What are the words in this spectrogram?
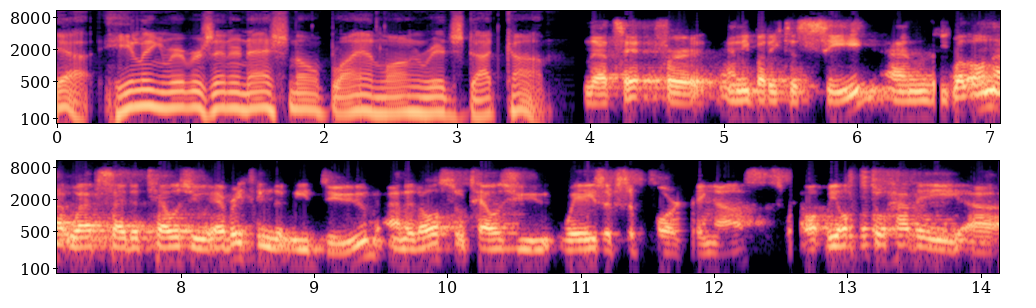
Yeah, Healing Rivers International, BrianLongridge.com. That's it for anybody to see. And well, on that website, it tells you everything that we do, and it also tells you ways of supporting us. We also have a, uh,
